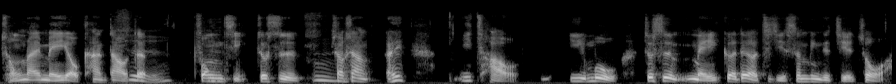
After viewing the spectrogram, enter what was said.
从来没有看到的风景，就是就像哎，一草一木，就是每一个都有自己生命的节奏啊！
